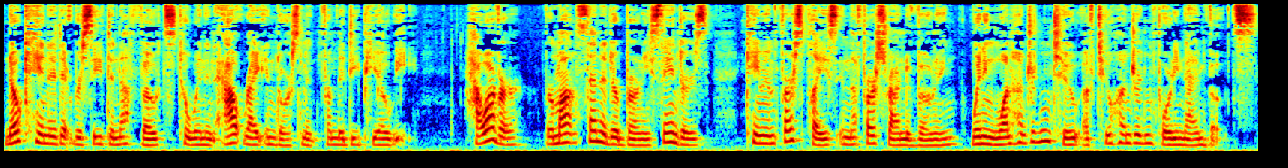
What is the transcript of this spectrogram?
no candidate received enough votes to win an outright endorsement from the DPOE. However, Vermont Senator Bernie Sanders came in first place in the first round of voting, winning 102 of 249 votes.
